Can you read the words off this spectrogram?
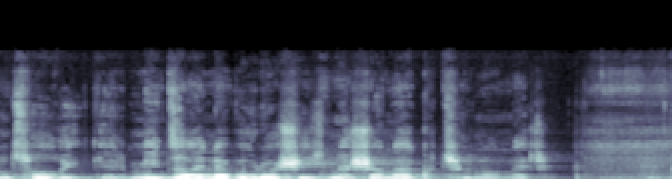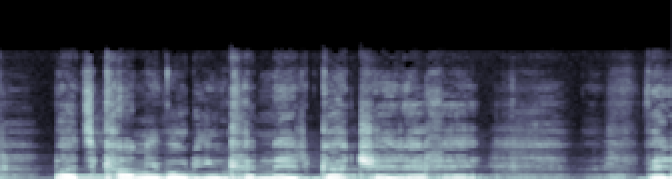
անցողիկ էր մի ձայնը որոշիչ նշանակություն ուներ բայց քանի որ ինքը ներկա չէր եղել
